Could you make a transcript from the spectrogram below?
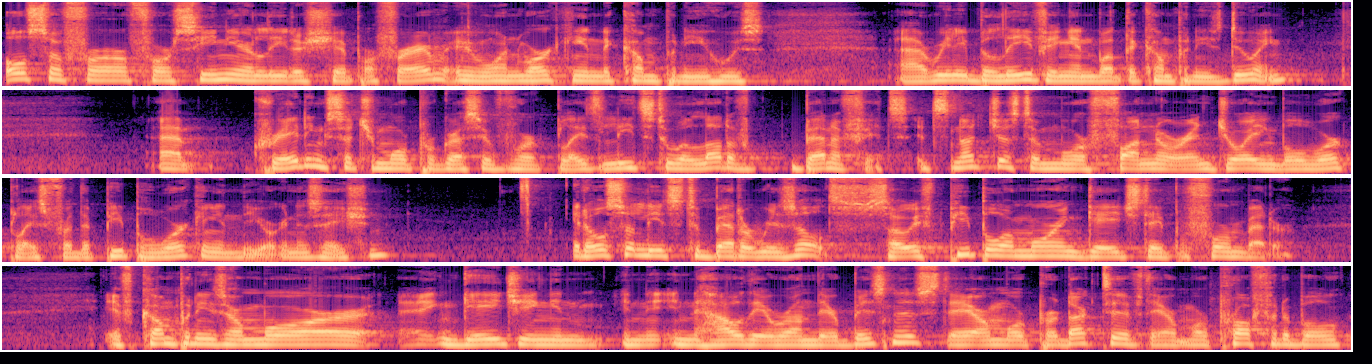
also for for senior leadership or for everyone working in the company who is uh, really believing in what the company is doing. Uh, creating such a more progressive workplace leads to a lot of benefits. It's not just a more fun or enjoyable workplace for the people working in the organization, it also leads to better results. So if people are more engaged, they perform better. If companies are more engaging in, in, in how they run their business, they are more productive, they are more profitable.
